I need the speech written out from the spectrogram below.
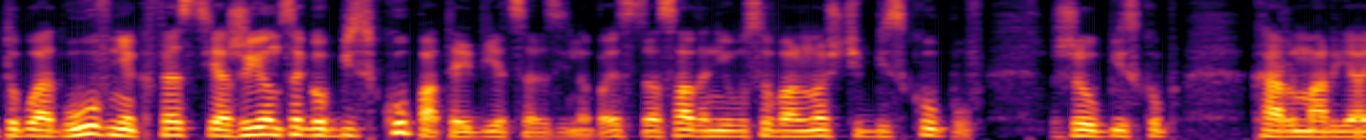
i to była głównie kwestia żyjącego biskupa tej diecezji, no bo jest zasada nieusuwalności biskupów. Żył biskup Karl Maria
